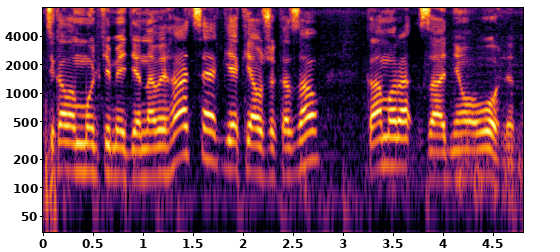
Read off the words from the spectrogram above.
цікава мультимедіа навігація, як я вже казав, камера заднього огляду.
